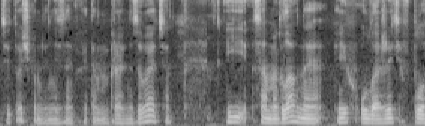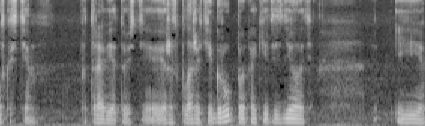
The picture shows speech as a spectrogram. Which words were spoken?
цветочкам, да не знаю, как это правильно называется. И самое главное, их уложить в плоскости по траве, то есть э, расположить и группы какие-то сделать, и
